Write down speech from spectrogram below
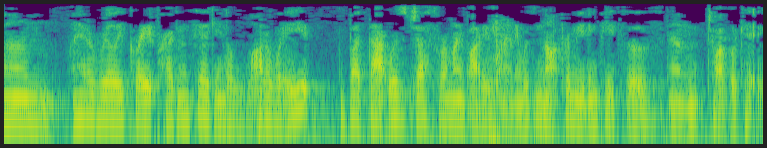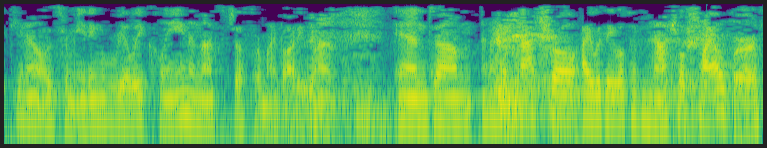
um, I had a really great pregnancy. I gained a lot of weight but that was just where my body went. It was not from eating pizzas and chocolate cake. You know, it was from eating really clean, and that's just where my body went. And um, and I had natural. I was able to have natural childbirth.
